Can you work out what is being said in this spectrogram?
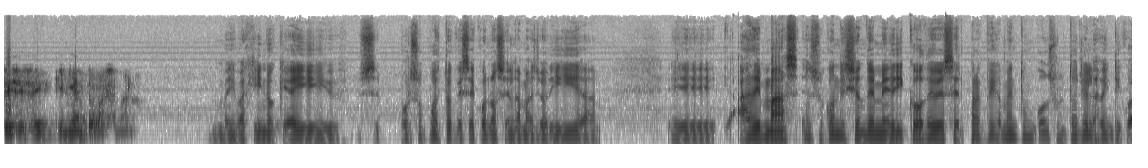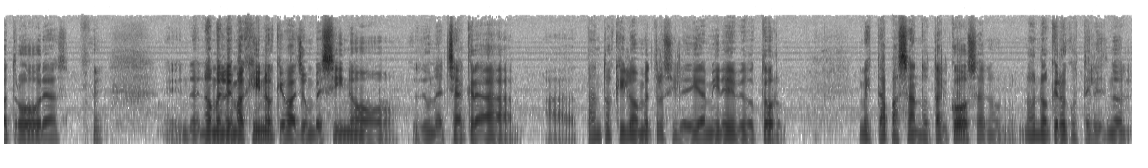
Sí, sí, sí, 500 más o menos. Me imagino que ahí, por supuesto que se conocen la mayoría. Eh, además, en su condición de médico, debe ser prácticamente un consultorio las 24 horas. Eh, no me lo imagino que vaya un vecino de una chacra a tantos kilómetros y le diga, mire, doctor, me está pasando tal cosa. No, no, creo que usted le,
